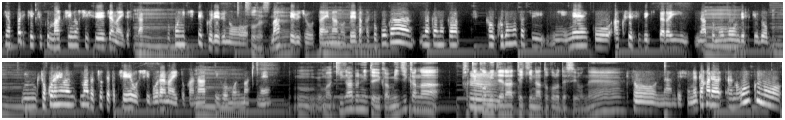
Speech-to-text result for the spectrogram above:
やっぱり結局町の姿勢じゃないですか、そこに来てくれるのを待ってる状態なので、だからそこがなかなか子どもたちにねこうアクセスできたらいいなとも思うんですけど、うん、そこら辺はまだちょっとやっぱ知恵を絞らないとかなっていう思いますね。うんまあ、気軽にというか身近な駆け込み寺的なところですよね。うん、そうなんですよねだからあの多くの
